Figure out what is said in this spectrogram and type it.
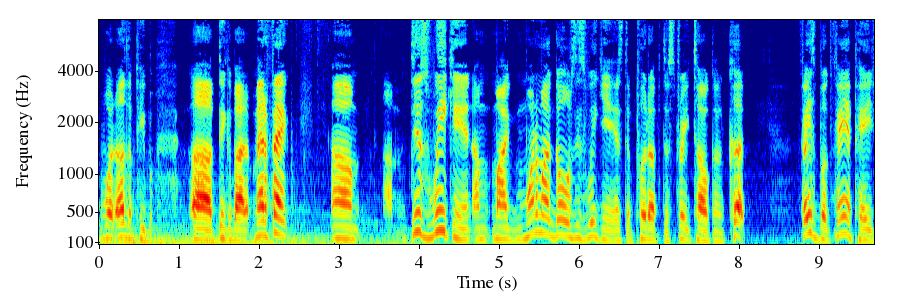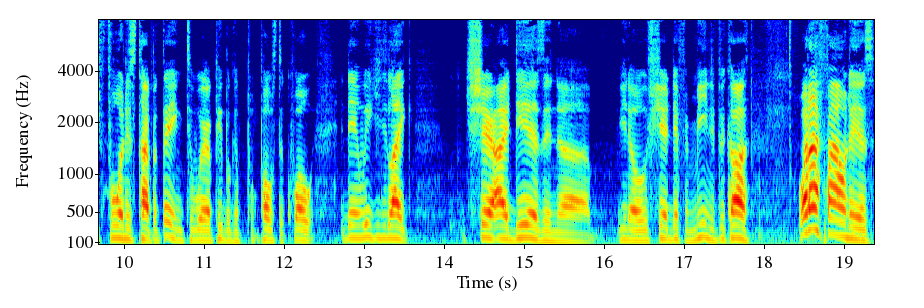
what other people uh, think about it. Matter of fact, um, this weekend, I'm, my one of my goals this weekend is to put up the Straight Talk Uncut Facebook fan page for this type of thing, to where people can post a quote, and then we can like share ideas and uh, you know share different meanings. Because what I found is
